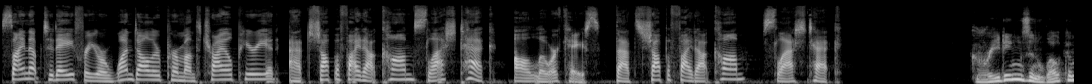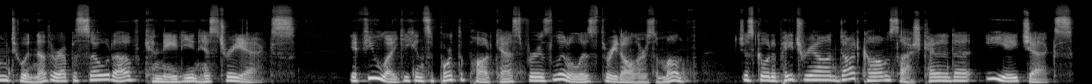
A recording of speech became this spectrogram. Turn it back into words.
Sign up today for your $1 per month trial period at shopify.com slash tech, all lowercase. That's shopify.com slash tech. Greetings and welcome to another episode of Canadian History Ehx. If you like, you can support the podcast for as little as $3 a month. Just go to patreon.com slash CanadaEHX.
